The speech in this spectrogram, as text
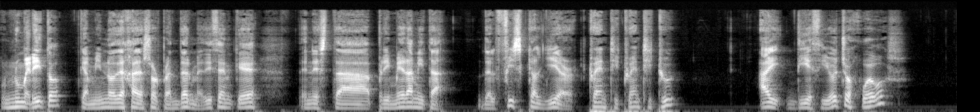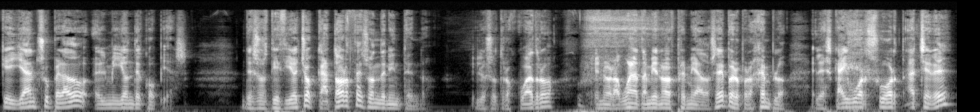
un numerito que a mí no deja de sorprenderme. Dicen que en esta primera mitad del fiscal year 2022 hay 18 juegos que ya han superado el millón de copias. De esos 18, 14 son de Nintendo. Y los otros 4, enhorabuena también a los premiados, ¿eh? Pero por ejemplo, el Skyward Sword HD,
